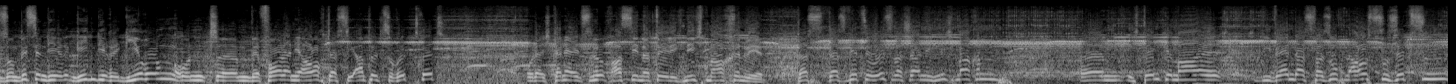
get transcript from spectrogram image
so ein bisschen die, gegen die Regierung und ähm, wir fordern ja auch, dass die Ampel zurücktritt. Oder ich kann ja jetzt nur. Was sie natürlich nicht machen wird. Das, das wird sie höchstwahrscheinlich nicht machen. Ähm, ich denke mal, die werden das versuchen auszusitzen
